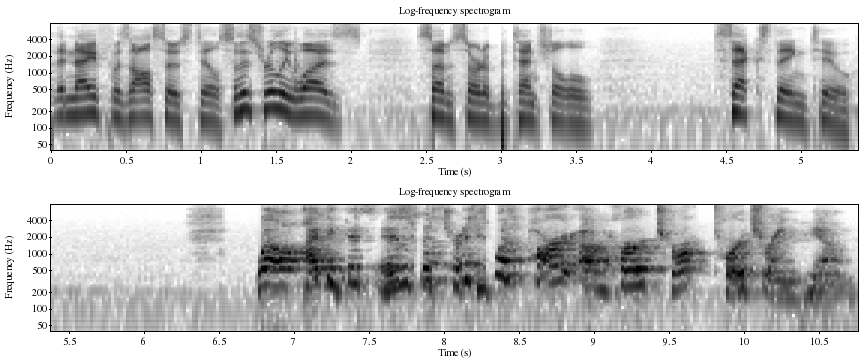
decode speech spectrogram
the knife was also still. So this really was some sort of potential sex thing too. Well, I think this this was was, tr- this was part of her tor- torturing him.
